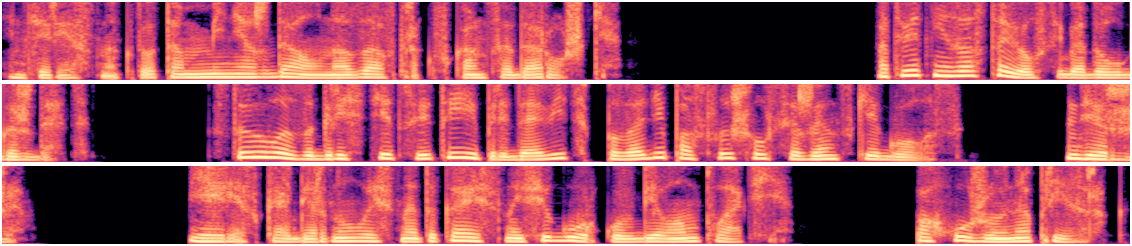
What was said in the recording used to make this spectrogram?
Интересно, кто там меня ждал на завтрак в конце дорожки? Ответ не заставил себя долго ждать. Стоило загрести цветы и придавить, позади послышался женский голос. «Держи». Я резко обернулась, натыкаясь на фигурку в белом платье, похожую на призрак.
